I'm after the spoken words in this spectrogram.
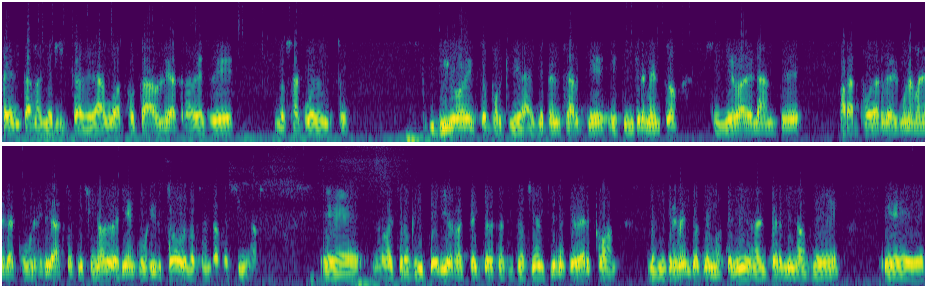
venta mayorista de agua potable a través de los acueductos. Digo esto porque hay que pensar que este incremento se lleva adelante para poder de alguna manera cubrir gastos que si no deberían cubrir todos los santafesinos. Eh, nuestro criterio respecto a esta situación tiene que ver con los incrementos que hemos tenido en términos de eh,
